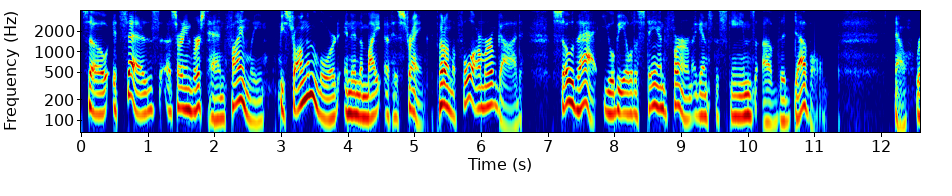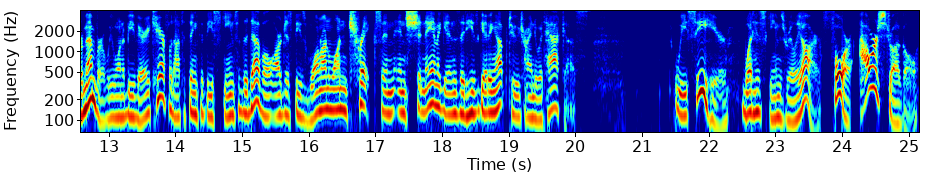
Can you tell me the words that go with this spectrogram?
So it says, uh, starting in verse 10, finally, be strong in the Lord and in the might of his strength. Put on the full armor of God so that you'll be able to stand firm against the schemes of the devil. Now, remember, we want to be very careful not to think that these schemes of the devil are just these one on one tricks and, and shenanigans that he's getting up to trying to attack us. We see here what his schemes really are. For our struggle,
